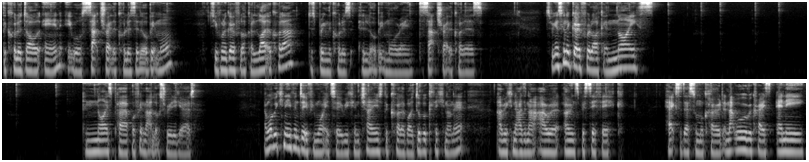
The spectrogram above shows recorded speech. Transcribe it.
the color dial in it will saturate the colors a little bit more so if you want to go for like a lighter colour, just bring the colours a little bit more in to saturate the colours. So we're just going to go for like a nice, a nice purple. I think that looks really good. And what we can even do if we wanted to, we can change the colour by double clicking on it and we can add in our own specific hexadecimal code and that will replace any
